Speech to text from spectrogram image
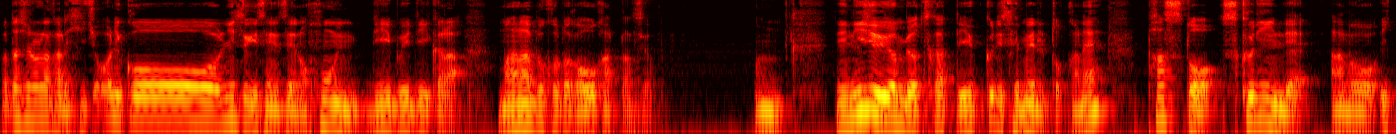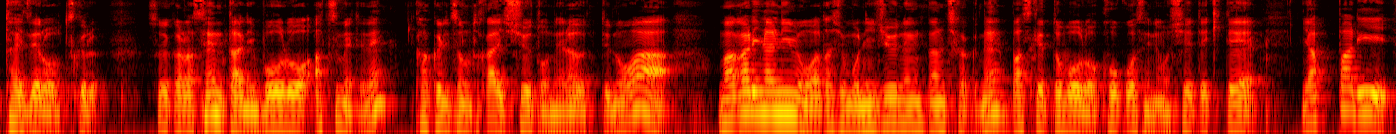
私の中で非常にこう、二杉先生の本、DVD から学ぶことが多かったんですよ。うん、で24秒使ってゆっくり攻めるとかね、パスとスクリーンであの1対0を作る、それからセンターにボールを集めてね、確率の高いシュートを狙うっていうのは、曲がりなりにも私も20年間近くね、バスケットボールを高校生に教えてきて、やっぱり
